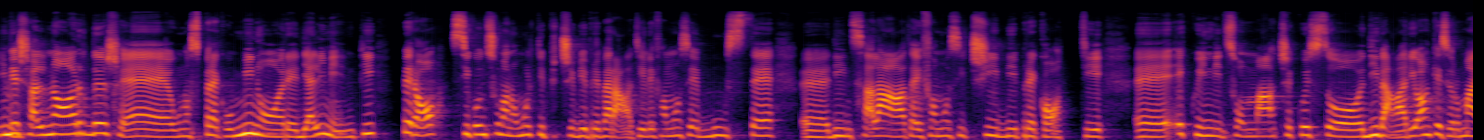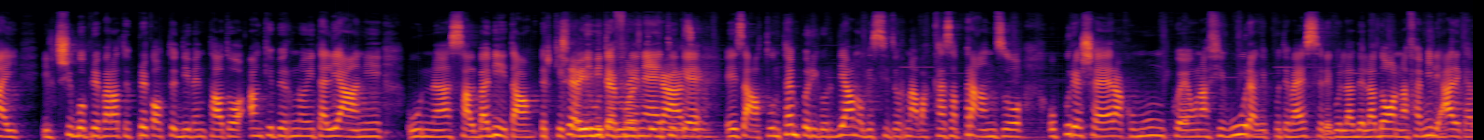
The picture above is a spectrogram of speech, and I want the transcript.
Invece al nord c'è uno spreco minore di alimenti, però si consumano molti più cibi preparati, le famose buste eh, di insalata, i famosi cibi precotti eh, e quindi insomma c'è questo divario, anche se ormai il cibo preparato e precotto è diventato anche per noi italiani un salvavita, perché Ci con le vite frenetiche, esatto, un tempo ricordiamo che si tornava a casa a pranzo oppure c'era comunque una figura che poteva essere quella della donna familiare, che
